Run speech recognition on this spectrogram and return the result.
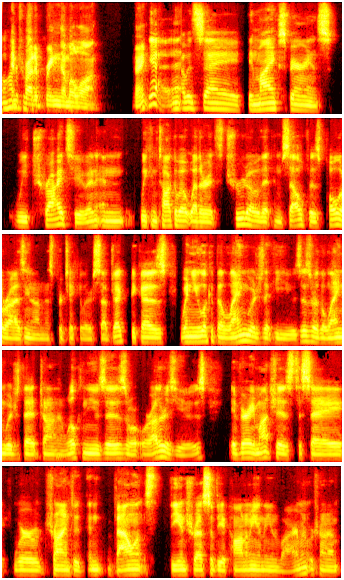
100%. and try to bring them along. Right. Yeah. I would say, in my experience, we try to, and, and we can talk about whether it's Trudeau that himself is polarizing on this particular subject, because when you look at the language that he uses or the language that Jonathan Wilkin uses or, or others use, it very much is to say we're trying to balance the interests of the economy and the environment. We're trying to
